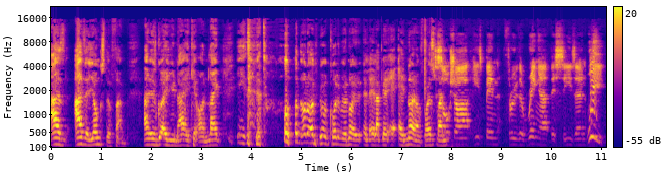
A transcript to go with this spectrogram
As as a youngster, fam, and he's got a United kit on. Like, he, I don't know if you want to call him not like a, a, a first man. Solskjaer, he's been through the ringer this season. We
